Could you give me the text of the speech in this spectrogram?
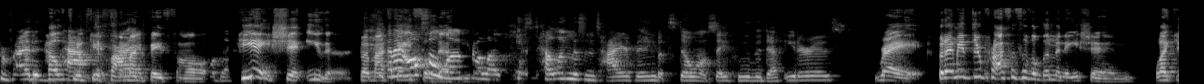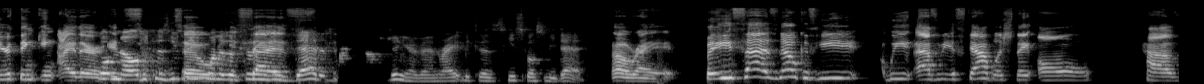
provided helped me get to my faithful. He ain't shit either. But my and I also love Eater. how like he's telling this entire thing, but still won't say who the Death Eater is. Right. But I mean through process of elimination, like you're thinking either Well, no, because you so think one of the he three says- who's dead is Junior, then right? Because he's supposed to be dead. Oh right. But he says no, because he we as we established, they all have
